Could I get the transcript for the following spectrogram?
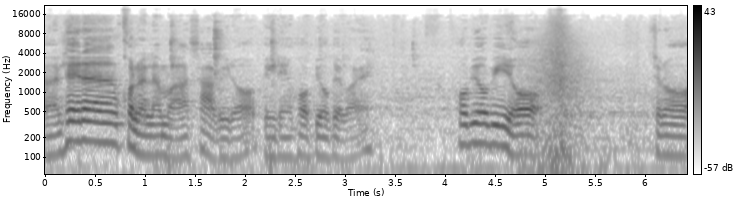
အဲလှဲတန်းခုနှစ်လမ်းမှာစပြီးတော့ဗီဒင်ဟောပြောခဲ့ပါတယ်ဟောပြောပြီးတော့ကျွန်တော်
